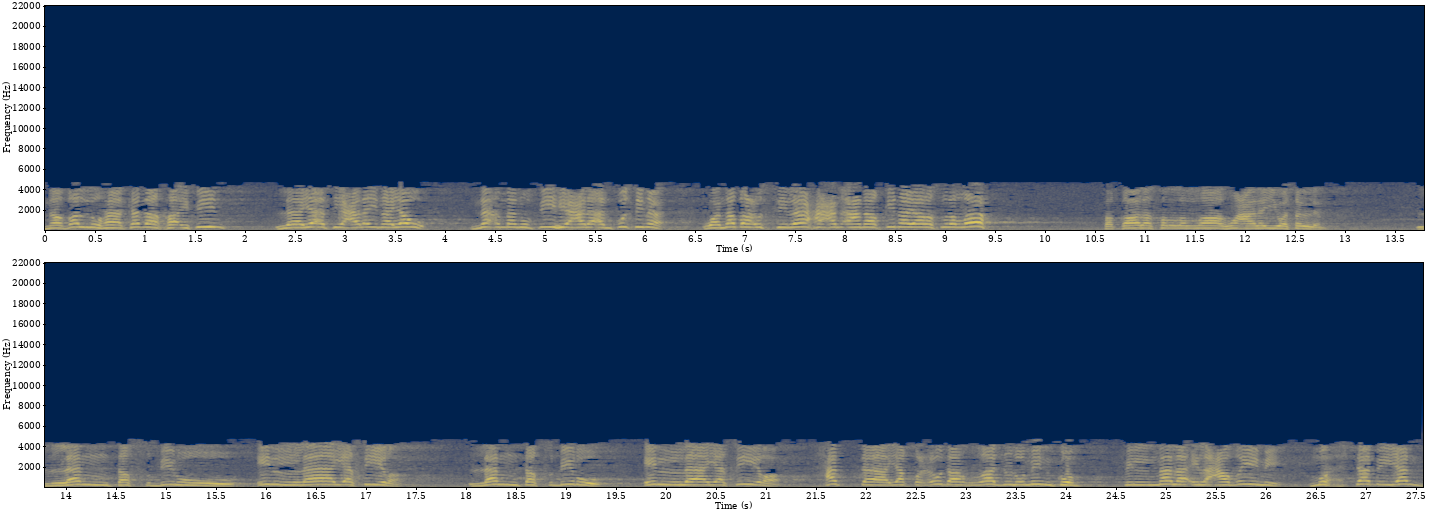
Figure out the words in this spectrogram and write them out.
نظل هكذا خائفين لا يأتي علينا يوم نأمن فيه على أنفسنا ونضع السلاح عن أعناقنا يا رسول الله. فقال صلى الله عليه وسلم لن تصبروا إلا يسيرا لن تصبروا إلا يسيرا حتى يقعد الرجل منكم في الملأ العظيم محتبيا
